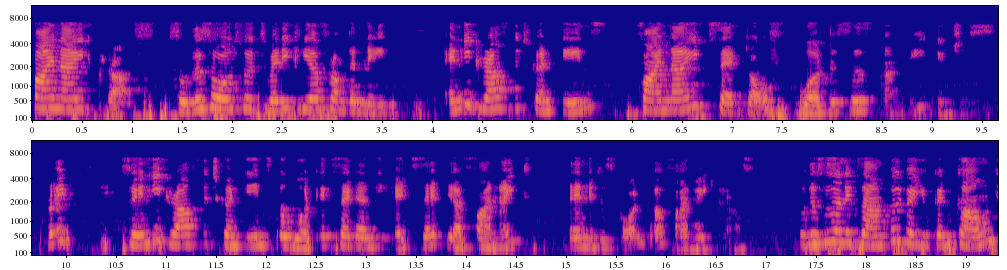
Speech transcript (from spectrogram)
finite graph. So this also, it's very clear from the name. Any graph which contains finite set of vertices and the edges, right? So any graph which contains the vertex set and the edge set, they are finite, then it is called a finite graph. So this is an example where you can count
